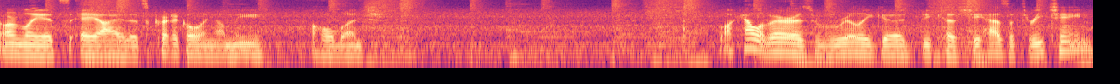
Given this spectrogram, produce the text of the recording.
Normally it's AI that's criticaling on me a whole bunch. La Calavera is really good because she has a three chain.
